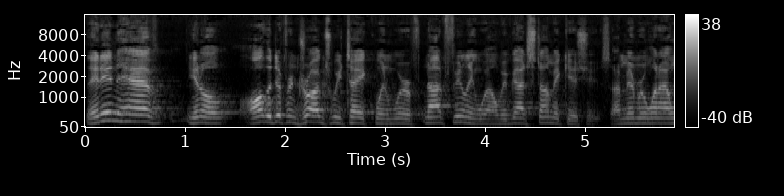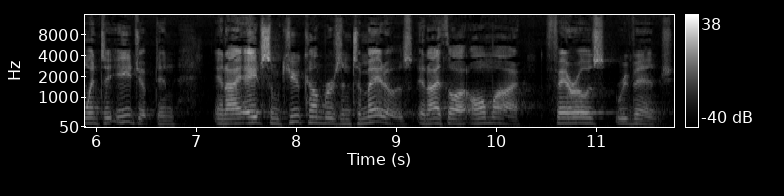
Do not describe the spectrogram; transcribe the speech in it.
They didn't have, you know, all the different drugs we take when we're not feeling well. We've got stomach issues. I remember when I went to Egypt and, and I ate some cucumbers and tomatoes, and I thought, oh my, Pharaoh's revenge.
